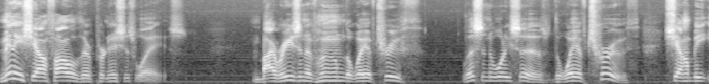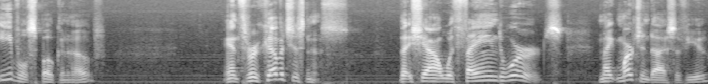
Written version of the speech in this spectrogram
Many shall follow their pernicious ways by reason of whom the way of truth, listen to what he says, the way of truth shall be evil spoken of, and through covetousness they shall with feigned words make merchandise of you,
